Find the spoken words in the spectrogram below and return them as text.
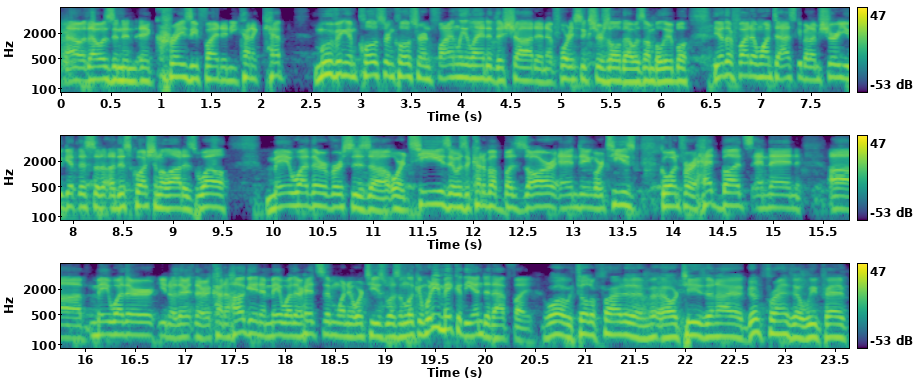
That, that was an, a crazy fight, and he kind of kept moving him closer and closer, and finally landed the shot. And at 46 years old, that was unbelievable. The other fight I want to ask you about, I'm sure you get this uh, this question a lot as well. Mayweather versus uh, Ortiz. It was a kind of a bizarre ending. Ortiz going for headbutts, and then uh, Mayweather, you know, they're, they're kind of hugging, and Mayweather hits him when Ortiz wasn't looking. What do you make of the end of that fight? Well, we told the fighter, and Ortiz and I are good friends, and we've had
